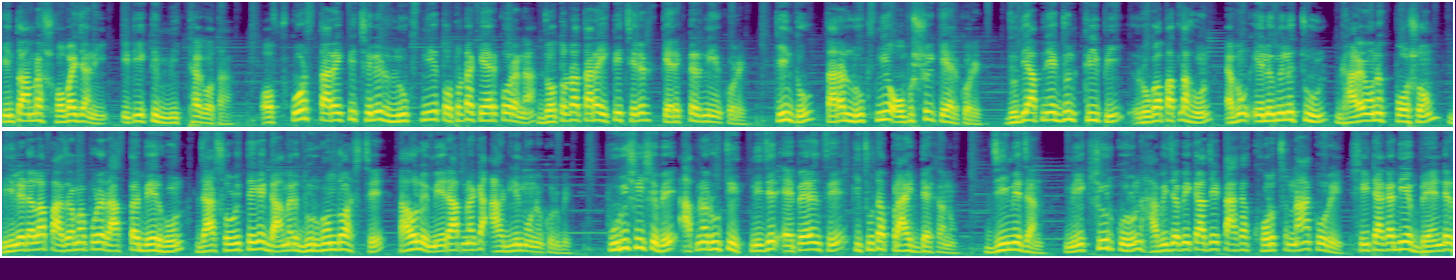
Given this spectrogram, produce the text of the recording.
কিন্তু আমরা সবাই জানি এটি একটি মিথ্যা কথা। অফকোর্স তারা একটি ছেলের লুকস নিয়ে ততটা কেয়ার করে না, যতটা তারা একটি ছেলের ক্যারেক্টার নিয়ে করে। কিন্তু তারা লুকস নিয়ে অবশ্যই কেয়ার করে। যদি আপনি একজন কৃপি রোগা পাতলা হন এবং এলোমেলো চুল, ঘাড়ে অনেক পশম, ঢিলে ডালা পাজামা পরে রাস্তায় বের হন, যার শরীর থেকে গামের দুর্গন্ধ আসছে, তাহলে মেয়েরা আপনাকে আগলি মনে করবে। পুরুষ হিসেবে আপনার উচিত নিজের অ্যাপিয়ারেন্সে কিছুটা প্রাইড দেখানো। জিমে যান। মেক শিওর করুন হাবিজাবি কাজে টাকা খরচ না করে সেই টাকা দিয়ে ব্র্যান্ডের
